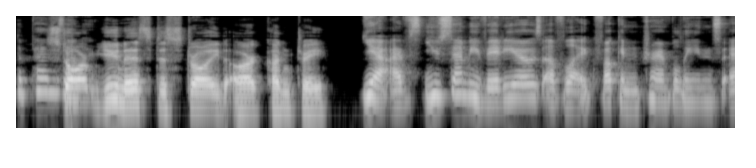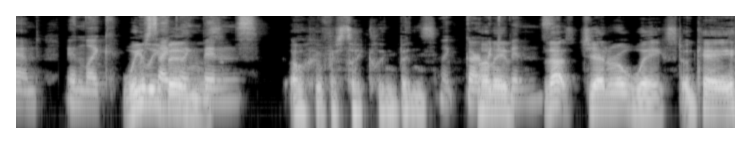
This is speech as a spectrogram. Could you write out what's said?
Depends. Storm On... Eunice destroyed our country. Yeah, I've you sent me videos of like fucking trampolines and and like Wheelie recycling bins. bins, Oh, recycling bins. like garbage Honey, bins, That's general waste, okay?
